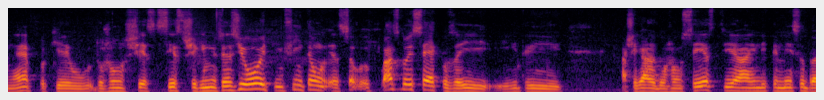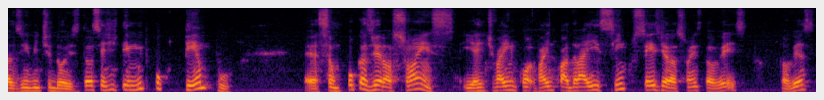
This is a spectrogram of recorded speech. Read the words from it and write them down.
né, porque o Dom João VI chega em 1908, enfim, então, é são quase dois séculos aí, entre a chegada do Dom João VI e a independência do Brasil em 22. Então, assim, a gente tem muito pouco tempo, é, são poucas gerações, e a gente vai, vai enquadrar aí cinco, seis gerações, talvez, talvez,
